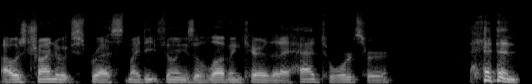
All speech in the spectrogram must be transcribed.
i was trying to express my deep feelings of love and care that i had towards her and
